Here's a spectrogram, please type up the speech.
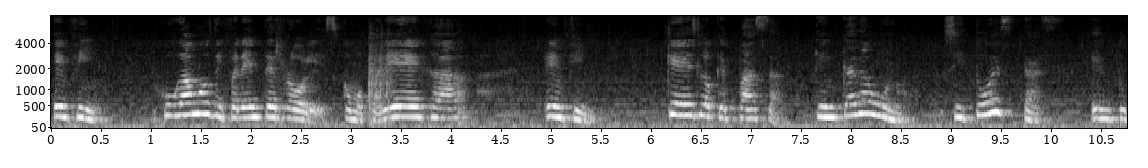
en fin, jugamos diferentes roles como pareja, en fin, ¿qué es lo que pasa? Que en cada uno, si tú estás en tu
